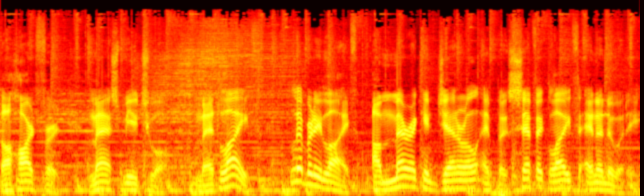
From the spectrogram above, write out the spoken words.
The Hartford, Mass Mutual, MetLife, Liberty Life, American General, and Pacific Life and Annuity.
